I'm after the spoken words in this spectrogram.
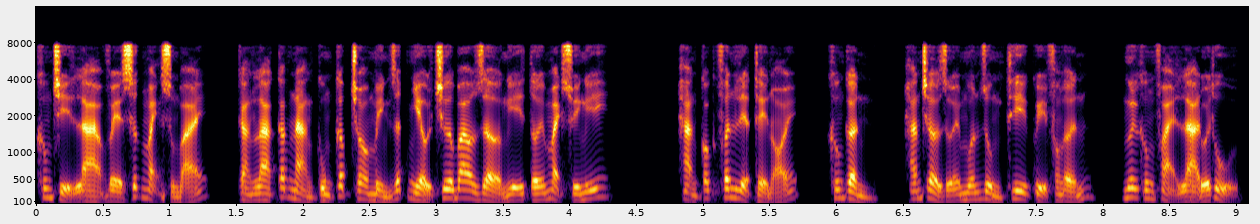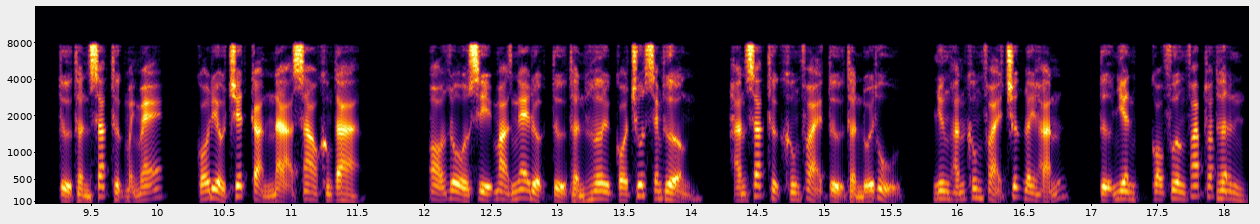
không chỉ là về sức mạnh sùng bái, càng là các nàng cung cấp cho mình rất nhiều chưa bao giờ nghĩ tới mạch suy nghĩ. Hàn cọc phân liệt thể nói, không cần, hắn chờ dưới muốn dùng thi quỷ phong ấn, ngươi không phải là đối thủ, tử thần xác thực mạnh mẽ, có điều chết cản nạ sao không ta? Họ rồ sĩ mạt nghe được tử thần hơi có chút xem thường, hắn xác thực không phải tử thần đối thủ nhưng hắn không phải trước đây hắn, tự nhiên có phương pháp thoát thân,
